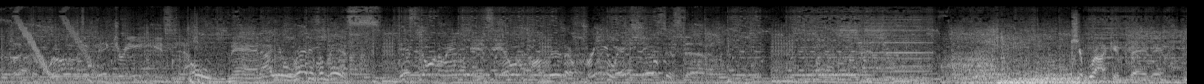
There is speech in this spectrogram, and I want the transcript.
But the road to victory is not. Oh man, are you ready for this? This tournament is held under the free ratio system. Keep rocking, baby.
